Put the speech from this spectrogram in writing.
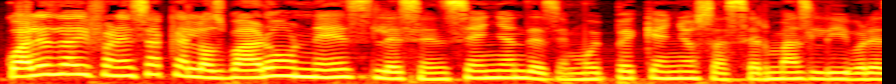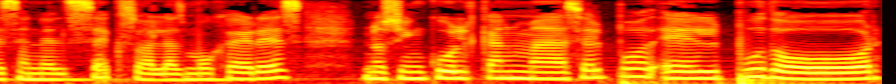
¿Cuál es la diferencia? Que los varones les enseñan desde muy pequeños a ser más libres en el sexo. A las mujeres nos inculcan más el pudor,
